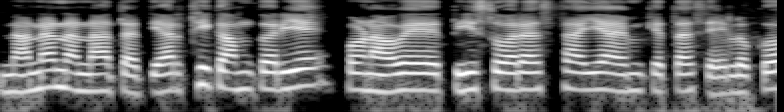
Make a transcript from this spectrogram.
નાના નાના હતા. ત્યારથી કામ કરીએ, પણ હવે ત્રીસ વર્ષ થયા એમ કહેતા છે એ લોકો.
